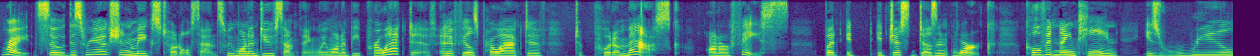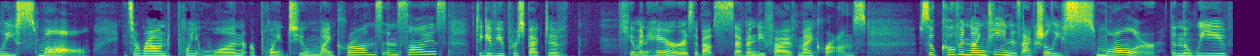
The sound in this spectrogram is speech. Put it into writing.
Right. So this reaction makes total sense. We want to do something. We want to be proactive, and it feels proactive to put a mask on our face. But it, it just doesn't work. COVID 19 is really small. It's around 0.1 or 0.2 microns in size. To give you perspective, human hair is about 75 microns. So COVID 19 is actually smaller than the weave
